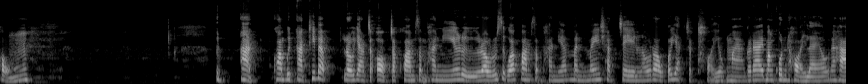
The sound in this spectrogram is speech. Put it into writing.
ของอึดอัดความอึดอัดที่แบบเราอยากจะออกจากความสัมพันธ์นี้ หรือเรารู้สึกว่าความสัมพันธ์เนี้ยมันไม่ชัดเจนแล้วเราก็อยากจะถอยออกมาก็ได้บางคนถอยแล้วนะคะ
